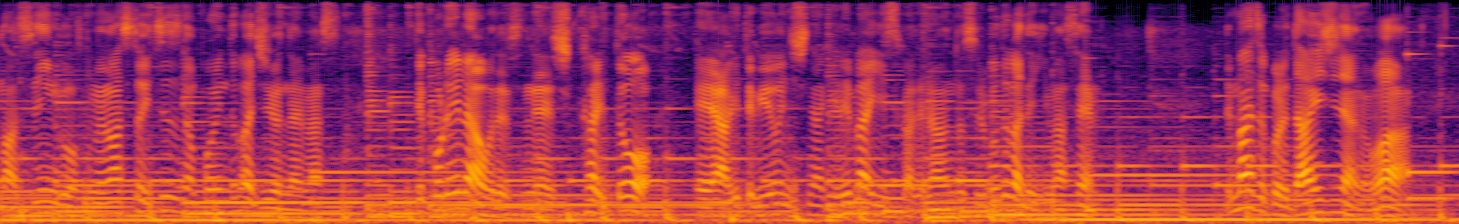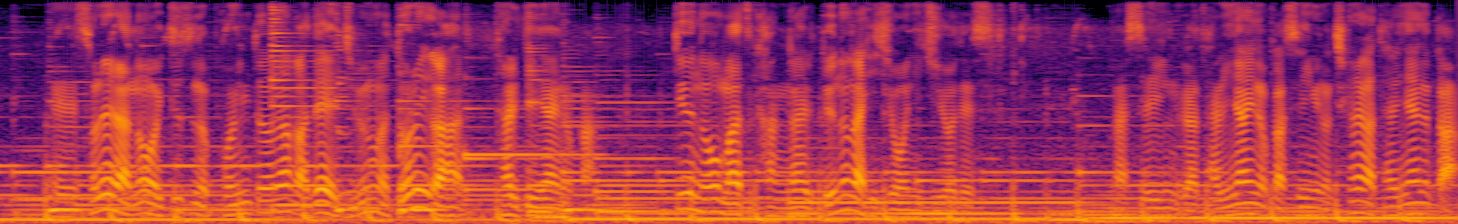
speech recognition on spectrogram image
まあ、スイングを含めますと5つのポイントが重要になります。でこれらをですねしっかりと、えー、上げていくようにしなければいいスコアでラウンドすることができません。でまずこれ大事なのは、えー、それらの5つのポイントの中で自分はどれが足りていないのかっていうのをまず考えるというのが非常に重要です。まあ、スイングが足りないのかスイングの力が足りないのか、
